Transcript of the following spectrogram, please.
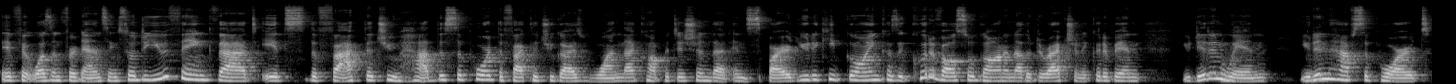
if it wasn't for dancing. So do you think that it's the fact that you had the support, the fact that you guys won that competition that inspired you to keep going? Because it could have also gone another direction. It could have been you didn't mm-hmm. win, you didn't have support,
